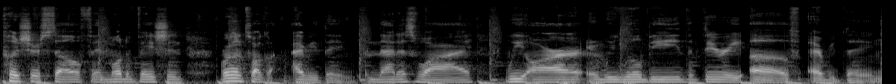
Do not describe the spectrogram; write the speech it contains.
push yourself and motivation. We're going to talk everything. And that is why we are and we will be the theory of everything.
